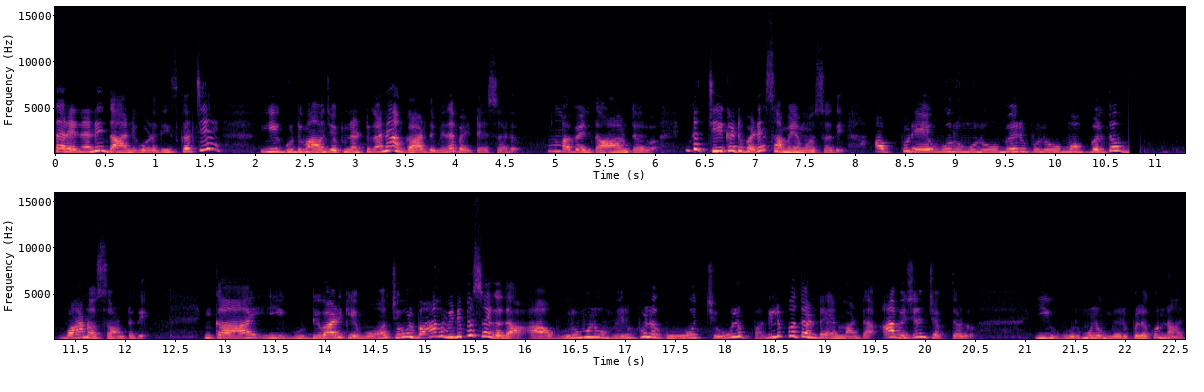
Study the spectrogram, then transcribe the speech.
సరేనని దాన్ని కూడా తీసుకొచ్చి ఈ గుడ్డు మామ చెప్పినట్టుగానే ఆ గాడిద మీద పెట్టేస్తాడు. వెళ్తూ ఉంటారు. ఇంకా చీకటి పడే సమయం వస్తుంది. అప్పుడే ఉరుములు మెరుపులు మబ్బులతో వాన వస్తూ ఉంటుంది. ఇంకా ఈ గుడ్డివాడికేమో చెవులు బాగా వినిపిస్తాయి కదా. ఆ ఉరుములు మెరుపులకు చెవులు పగిలిపోతుంటాయి అనమాట ఆ విషయం చెప్తాడు. ఈ ఉరుములు మెరుపులకు నా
